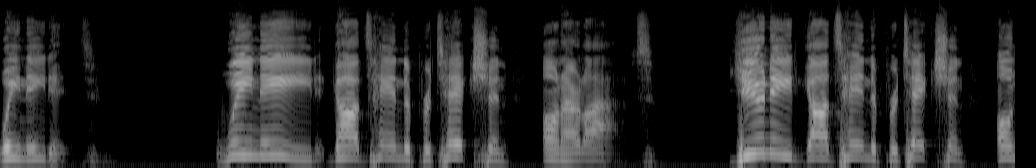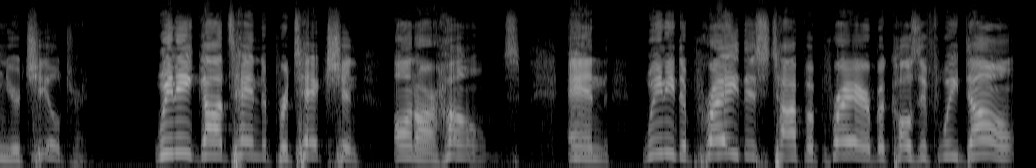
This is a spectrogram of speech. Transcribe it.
We need it. We need God's hand of protection on our lives. You need God's hand of protection on your children. We need God's hand of protection on our homes. And we need to pray this type of prayer because if we don't,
